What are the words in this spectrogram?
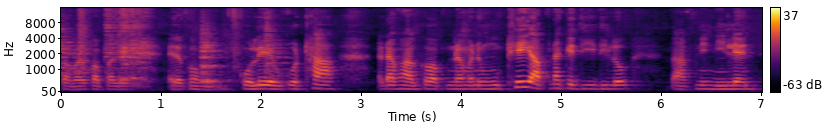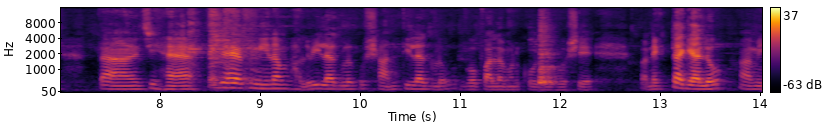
সবার কপালে এরকম কোলে ওঠা, একটা ভাগ্য আপনার মানে উঠেই আপনাকে দিয়ে দিল, তা আপনি নিলেন। তা আমি হ্যাঁ। যাই হোক, নিলাম, ভালোই লাগল, খুব শান্তি লাগল, গোপাল আমার কোলে বসে অনেকটা গেল, আমি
